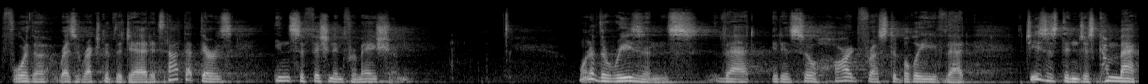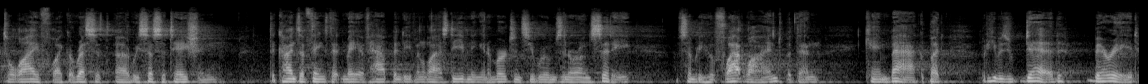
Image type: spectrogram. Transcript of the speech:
for the resurrection of the dead. It's not that there's insufficient information. One of the reasons that it is so hard for us to believe that Jesus didn't just come back to life like a uh, resuscitation, the kinds of things that may have happened even last evening in emergency rooms in our own city of somebody who flatlined but then came back. But, but he was dead, buried,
